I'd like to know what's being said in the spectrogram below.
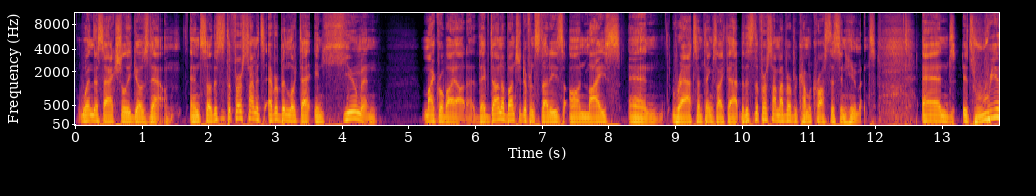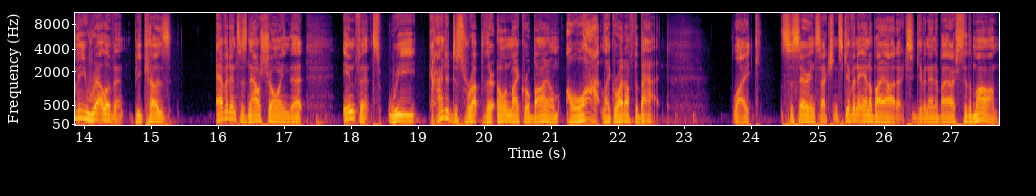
when this actually goes down? And so this is the first time it's ever been looked at in human microbiota. They've done a bunch of different studies on mice and rats and things like that, but this is the first time I've ever come across this in humans. And it's really relevant because evidence is now showing that infants, we kind of disrupt their own microbiome a lot, like right off the bat. Like cesarean sections, given antibiotics, given antibiotics to the mom,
